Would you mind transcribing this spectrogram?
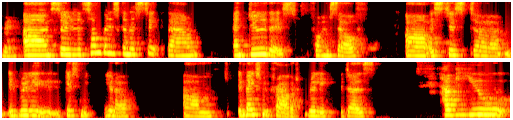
Right. Um, so that somebody's going to sit down and do this for himself uh, it's just uh, it really gives me you know um, it makes me proud really it does have you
